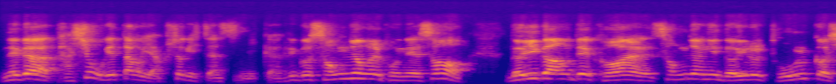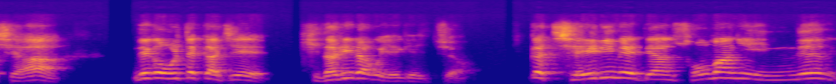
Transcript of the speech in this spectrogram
내가 다시 오겠다고 약속했지 않습니까? 그리고 성령을 보내서 너희 가운데 거할 성령이 너희를 도울 것이야. 내가 올 때까지 기다리라고 얘기했죠. 그러니까 재림에 대한 소망이 있는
